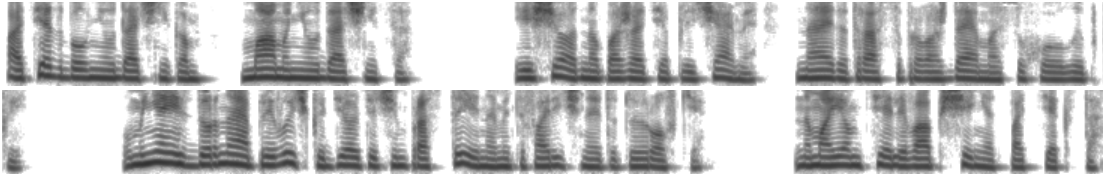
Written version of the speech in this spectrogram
Отец был неудачником, мама неудачница. Еще одно пожатие плечами, на этот раз сопровождаемое сухой улыбкой. У меня есть дурная привычка делать очень простые, но метафоричные татуировки. На моем теле вообще нет подтекста.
